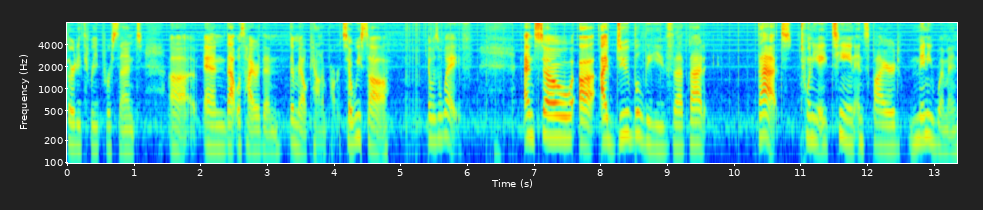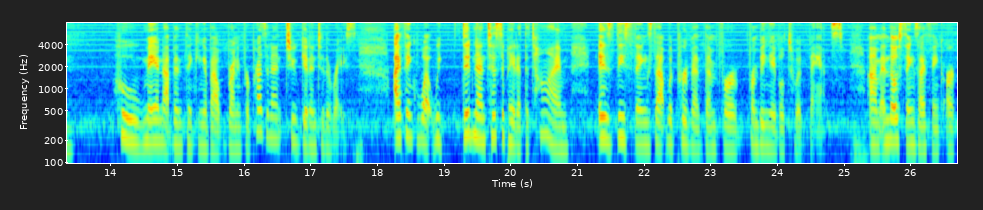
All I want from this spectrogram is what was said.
33 percent, uh, and that was higher than their male counterparts. So we saw it was a wave. And so uh, I do believe that that that 2018 inspired many women who may have not been thinking about running for president to get into the race. I think what we didn't anticipate at the time is these things that would prevent them for, from being able to advance. Mm-hmm. Um, and those things I think are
